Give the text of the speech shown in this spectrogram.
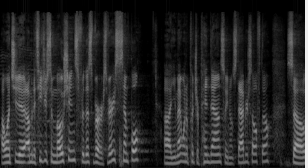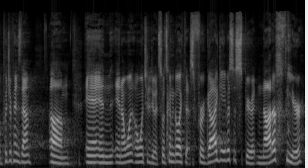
I want you to. I'm going to teach you some motions for this verse. Very simple. Uh, you might want to put your pen down so you don't stab yourself, though. So put your pens down. Um, and and I, want, I want you to do it. So it's going to go like this For God gave us a spirit, not of fear.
